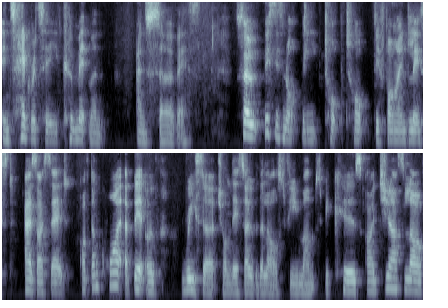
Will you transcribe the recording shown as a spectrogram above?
integrity, commitment, and service. So, this is not the top, top defined list. As I said, I've done quite a bit of research on this over the last few months because I just love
